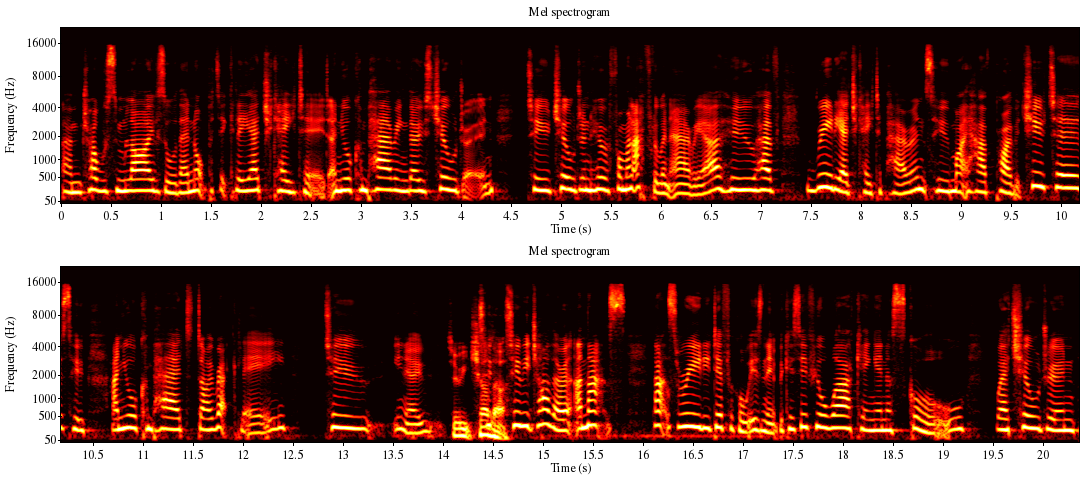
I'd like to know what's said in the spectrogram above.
um, troublesome lives or they're not particularly educated and you're comparing those children to children who are from an affluent area who have really educated parents who might have private tutors who and you're compared directly to you know To each to, other. to each other. And that's that's really difficult isn't it? Because if you're working in a school where children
